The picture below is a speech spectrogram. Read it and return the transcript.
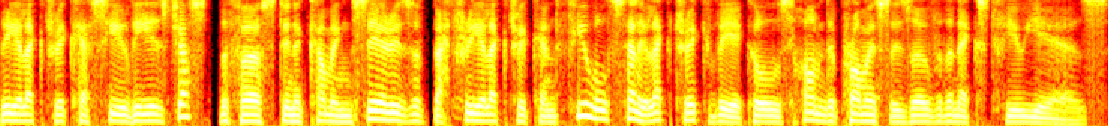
The electric SUV is just the first in a coming series of battery electric and fuel cell electric vehicles Honda promises over the next few years.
